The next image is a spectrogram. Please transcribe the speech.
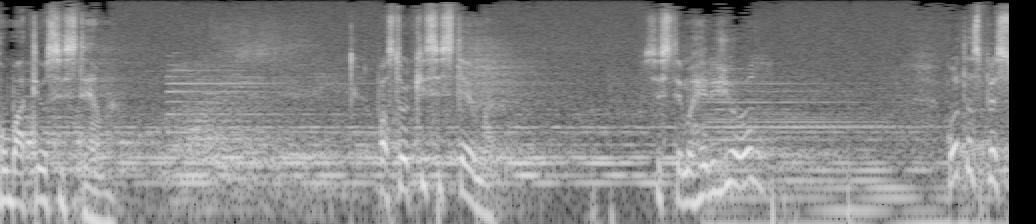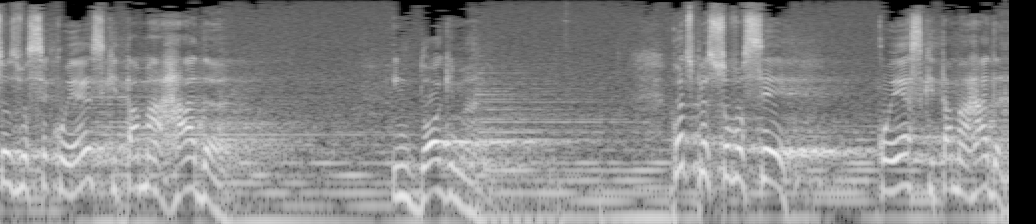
Combater o sistema. Pastor, que sistema? Sistema religioso. Quantas pessoas você conhece que está amarrada em dogma? Quantas pessoas você conhece que está amarrada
